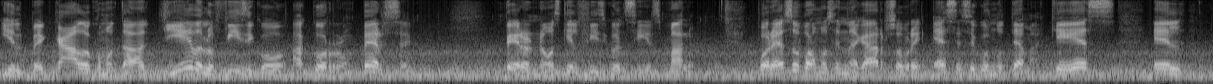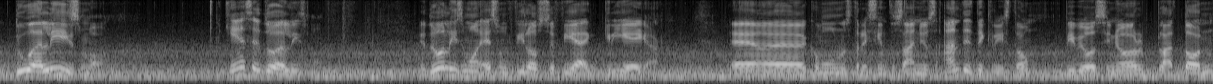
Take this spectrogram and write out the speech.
y el pecado como tal lleva lo físico a corromperse. Pero no es que el físico en sí es malo. Por eso vamos a negar sobre ese segundo tema, que es el dualismo. ¿Qué es el dualismo? El dualismo es una filosofía griega. Eh, como unos 300 años antes de Cristo, vivió el señor Platón.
